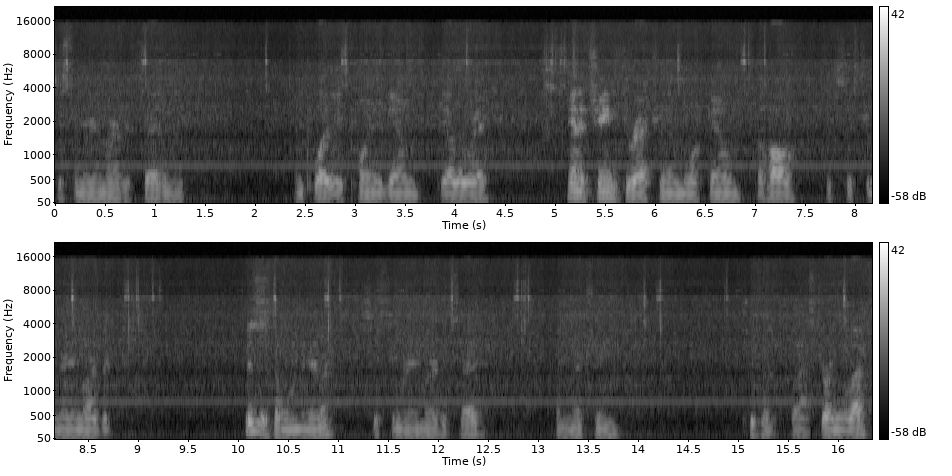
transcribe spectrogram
Sister Mary Margaret said and, and politely pointed down the other way. Hannah changed direction and walked down the hall with Sister Mary Margaret. This is the one, Hannah, Sister Mary Margaret said, and motioning to the glass door on the left.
